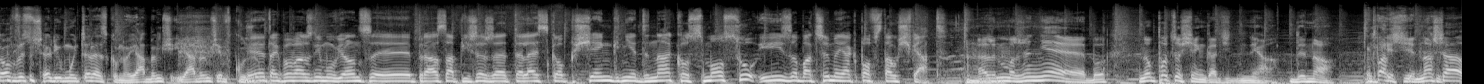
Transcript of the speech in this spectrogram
Kto wystrzelił mój teleskop? No ja bym się, ja bym się wkurzył. Nie, tak poważnie mówiąc, e, prasa pisze, że teleskop sięgnie dna kosmosu i zobaczymy, jak powstał świat. Ale może nie, bo no po co sięgać dnia? Dna. Patrzcie, nasza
